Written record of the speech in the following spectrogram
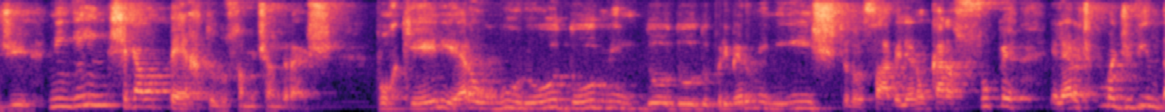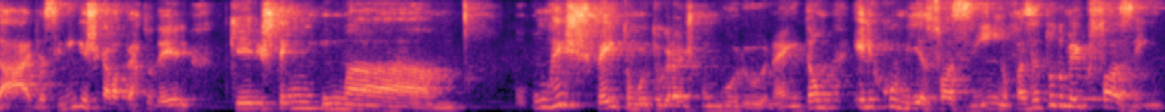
de... Ninguém chegava perto do Swami Chandresh, porque ele era o guru do, do, do, do primeiro-ministro, sabe? Ele era um cara super... Ele era tipo uma divindade, assim, ninguém chegava perto dele, porque eles têm uma um respeito muito grande com o guru, né? Então ele comia sozinho, fazia tudo meio que sozinho.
